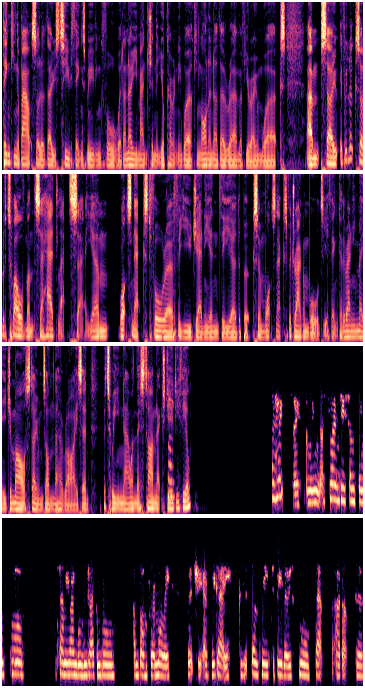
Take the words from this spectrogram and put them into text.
thinking about sort of those two things moving forward, I know you mentioned that you're currently working on another um, of your own works. Um, so if we look sort of 12 months ahead, let's say, um, what's next for uh, for you, Jenny, and the uh, the books, and what's next for Dragon Ball? Do you think are there any major milestones on the horizon between now and this time next year? Do you feel? I hope so. I mean, I try and do something for Sammy Rambles and Dragon Ball and Bumper and Molly literally every day because it does need to be those small steps that add up to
